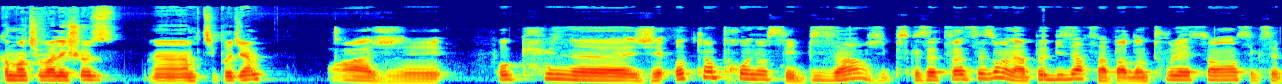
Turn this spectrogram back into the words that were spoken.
comment tu vois les choses? Un, un petit podium? Oh, J'ai aucune, euh, j'ai aucun prono, c'est bizarre, parce que cette fin de saison, elle est un peu bizarre, ça part dans tous les sens, etc.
